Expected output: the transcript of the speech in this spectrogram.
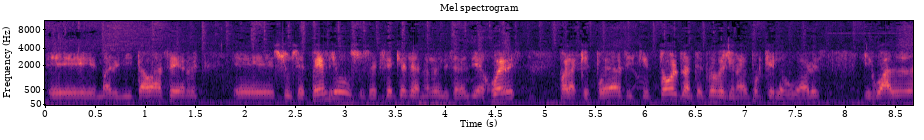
eh, Marinita va a hacer eh, su sepelio, sus exequias se van a realizar el día jueves para que pueda asistir todo el plantel profesional porque los jugadores igual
